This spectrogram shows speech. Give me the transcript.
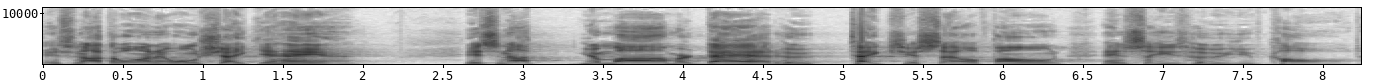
It's not the one that won't shake your hand. It's not your mom or dad who takes your cell phone and sees who you've called.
